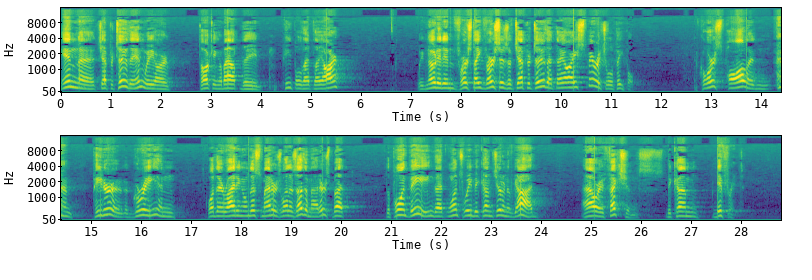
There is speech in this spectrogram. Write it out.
In uh, chapter 2, then, we are talking about the people that they are. We've noted in first eight verses of chapter 2 that they are a spiritual people. Of course, Paul and Peter agree in what they're writing on this matter as well as other matters, but the point being that once we become children of God, our affections become different.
